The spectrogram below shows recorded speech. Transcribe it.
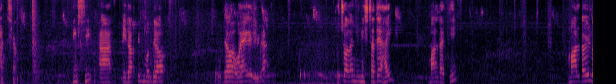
আচ্ছা দিচ্ছি। আর এই রাত্রির মধ্যেও দেওয়া হয়ে গেছে না? তো চলেন জিনিসটা দেখাই। মালটা কি? মালটা হইল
